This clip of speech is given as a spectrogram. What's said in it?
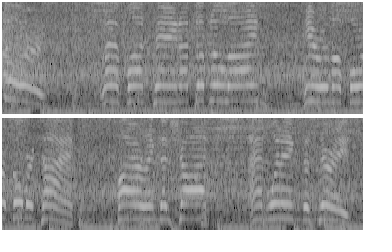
scores! LaFontaine at the blue line, here in the fourth overtime, firing the shot and winning the series.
